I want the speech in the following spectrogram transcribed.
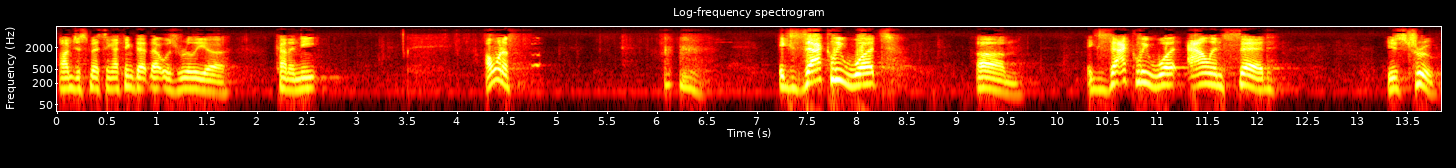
I'm just messing. I think that that was really uh, kind of neat. I want to. exactly what. Um, exactly what Alan said is true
